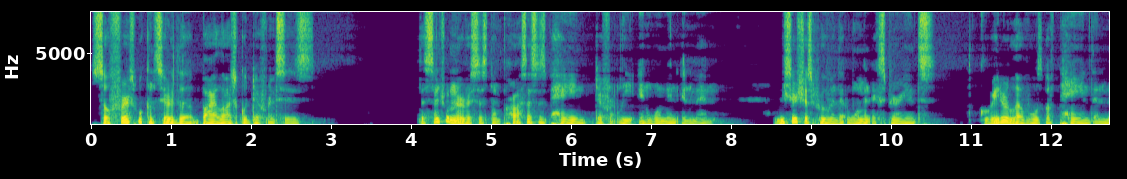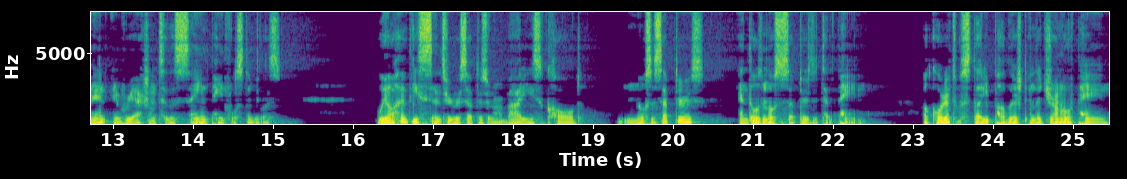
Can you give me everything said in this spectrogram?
So, first, we'll consider the biological differences. The central nervous system processes pain differently in women and men. Research has proven that women experience greater levels of pain than men in reaction to the same painful stimulus. We all have these sensory receptors in our bodies called nociceptors, and those nociceptors detect pain. According to a study published in the Journal of Pain,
